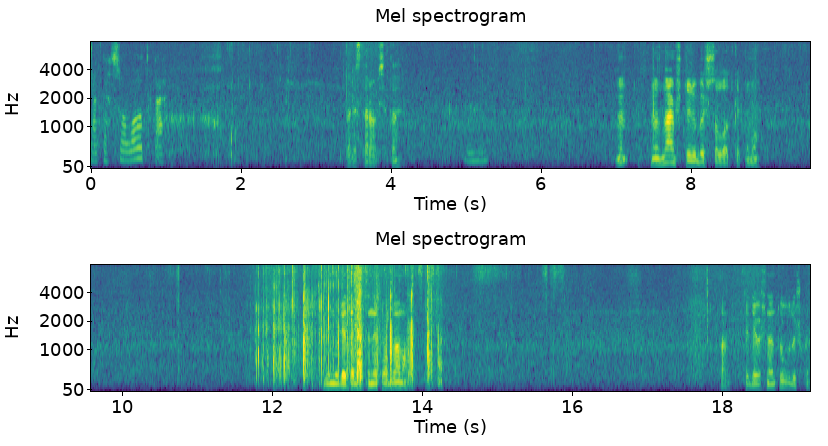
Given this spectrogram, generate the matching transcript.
Таке солодке. Перестарався, так? М, Ну, знаємо, що ти любиш солодке, тому. Думаю, для тебе це не проблема. Так, ти дивишся на ту вудочку,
